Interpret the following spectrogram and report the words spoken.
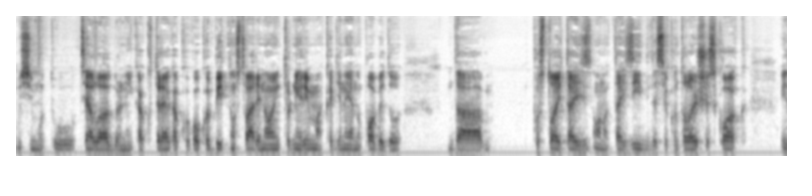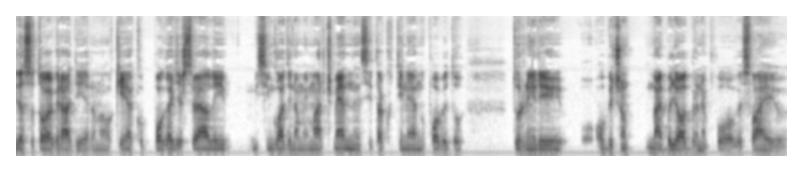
mislim u, u celoj odbrani kako treba kako koliko je bitno u stvari na ovim turnirima kad je na jednu pobedu da postoji taj, ono, taj zid da se kontroliše skok i da se od toga gradi, jer ono, ok, ako pogađaš sve, ali mislim godinama i March Madness i tako ti na jednu pobedu turniri obično najbolje odbrane po ove svajaju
